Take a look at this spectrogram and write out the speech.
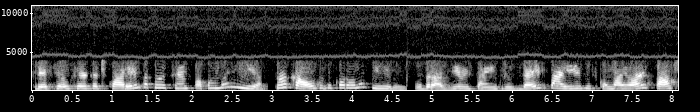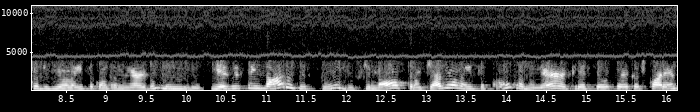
cresceu cerca de 40% com a pandemia, por causa do coronavírus. O Brasil está em entre os 10 países com maior taxa de violência contra a mulher do mundo. E existem vários estudos que mostram que a violência contra a mulher cresceu cerca de 40%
